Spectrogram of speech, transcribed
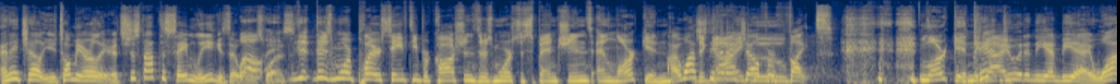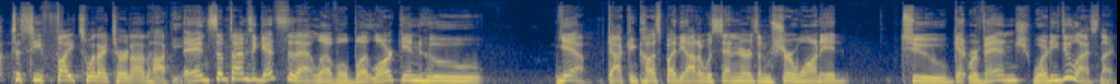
NHL, you told me earlier, it's just not the same league as it once was. th- there's more player safety precautions. There's more suspensions, and Larkin. I watched the, guy NHL who, for fights. Larkin, the Can't guy do it in the NBA. I want to see fights when I turn on hockey. and sometimes it gets to that level. But Larkin, who, yeah, got concussed by the Ottawa Senators, and I'm sure wanted to get revenge. What did he do last night?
